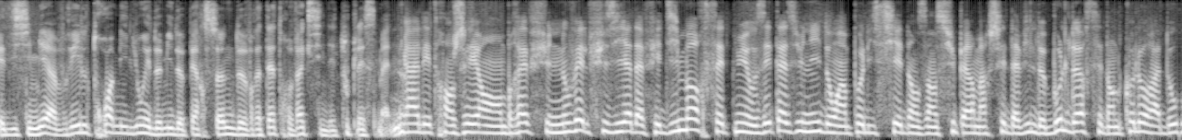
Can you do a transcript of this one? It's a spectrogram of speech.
Et d'ici mi-avril, 3 millions et demi de personnes devraient être vaccinées toutes les semaines. À l'étranger, en bref, une nouvelle fusillade a fait 10 morts cette nuit aux États-Unis, dont un policier dans un supermarché de la ville de Boulder, c'est dans le Colorado.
